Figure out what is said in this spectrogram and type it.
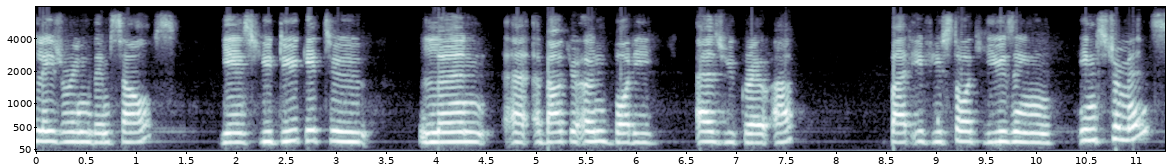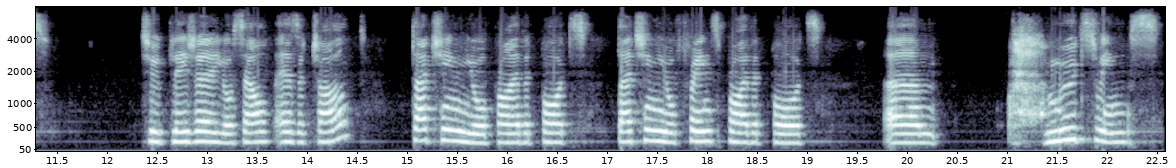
pleasuring themselves. Yes, you do get to learn uh, about your own body as you grow up. But if you start using instruments to pleasure yourself as a child, touching your private parts, touching your friends' private parts, um, mood swings,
